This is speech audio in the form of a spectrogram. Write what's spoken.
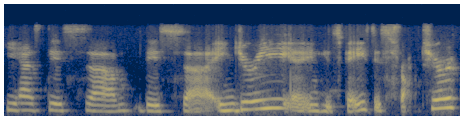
he has this um, this uh, injury in his face, this fracture,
